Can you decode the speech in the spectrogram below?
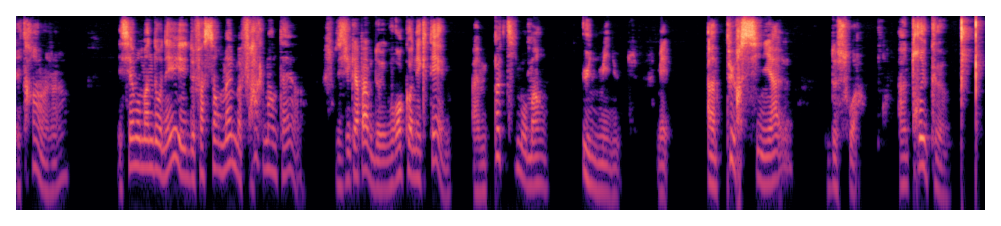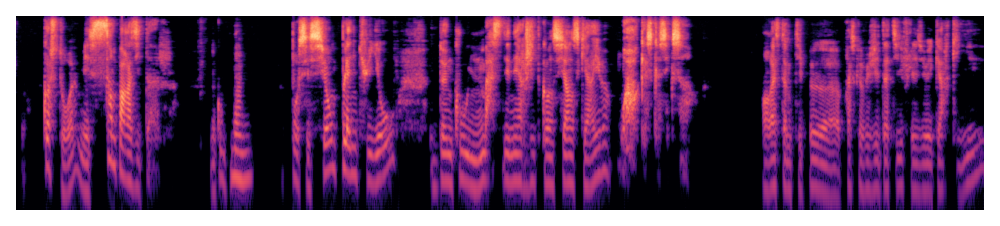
Étrange. Hein et si à un moment donné, de façon même fragmentaire, vous étiez capable de vous reconnecter un petit moment, une minute, mais un pur signal de soi, un truc costaud, hein, mais sans parasitage. Possession, plein tuyau. D'un coup, une masse d'énergie, de conscience qui arrive. Waouh, qu'est-ce que c'est que ça? On reste un petit peu euh, presque végétatif, les yeux écarquillés,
